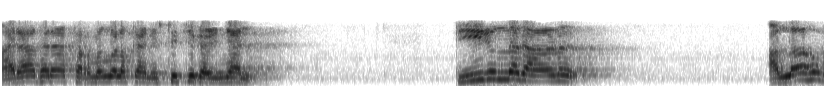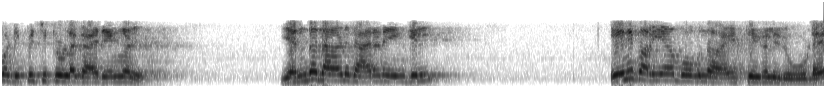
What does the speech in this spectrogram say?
ആരാധനാ കർമ്മങ്ങളൊക്കെ അനുഷ്ഠിച്ചു കഴിഞ്ഞാൽ തീരുന്നതാണ് അള്ളാഹു പഠിപ്പിച്ചിട്ടുള്ള കാര്യങ്ങൾ എന്തതാണ് ധാരണയെങ്കിൽ ഇനി പറയാൻ പോകുന്ന ആഴ്ചകളിലൂടെ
